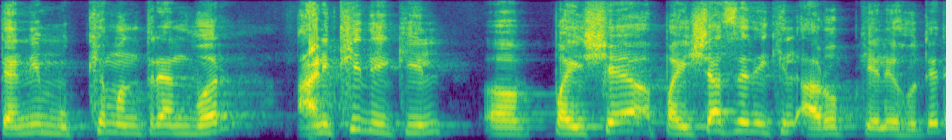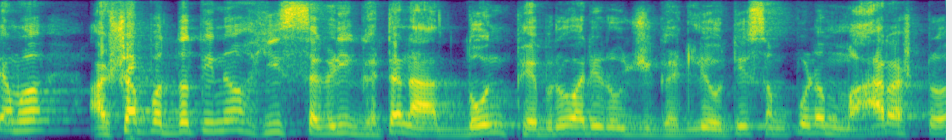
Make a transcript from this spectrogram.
त्यांनी मुख्यमंत्र्यांवर आणखी देखील पैसे पैशाचे देखील आरोप केले होते. त्यामुळं अशा पद्धतीनं ही सगळी घटना दोन फेब्रुवारी रोजी घडली होती. संपूर्ण महाराष्ट्र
